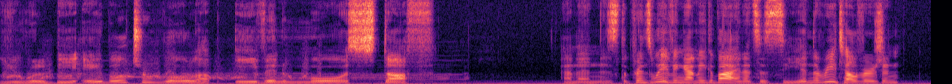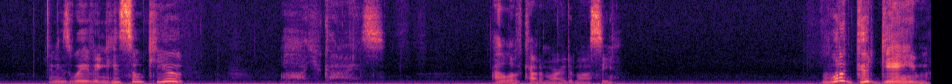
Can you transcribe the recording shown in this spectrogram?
you will be able to roll up even more stuff. And then it's the prince waving at me goodbye, and it says, See you in the retail version. And he's waving. He's so cute. Oh, you guys. I love Katamari Damacy. What a good game.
